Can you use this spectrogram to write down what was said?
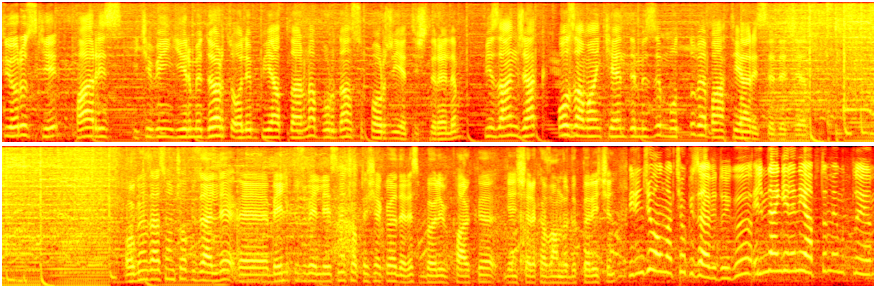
istiyoruz ki Paris 2024 olimpiyatlarına buradan sporcu yetiştirelim. Biz ancak o zaman kendimizi mutlu ve bahtiyar hissedeceğiz. Organizasyon çok güzeldi. Ee, Beylikdüzü Belediyesi'ne çok teşekkür ederiz. Böyle bir parkı gençlere kazandırdıkları için. Birinci olmak çok güzel bir duygu. Elimden geleni yaptım ve mutluyum.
